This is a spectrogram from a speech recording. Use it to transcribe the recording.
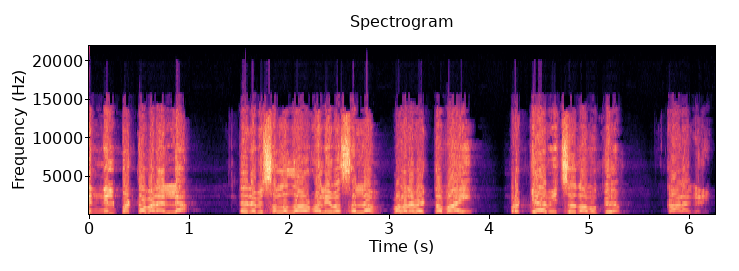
എന്നിൽപ്പെട്ടവനല്ല. നബി സല്ലല്ലാഹു അലൈഹി വസല്ലം വളരെ വ്യക്തമായി പ്രഖ്യാപിച്ച് നമുക്ക് കാണാൻ കഴിയും.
